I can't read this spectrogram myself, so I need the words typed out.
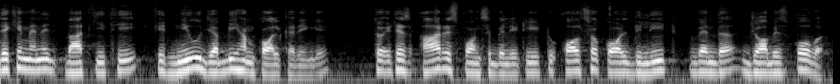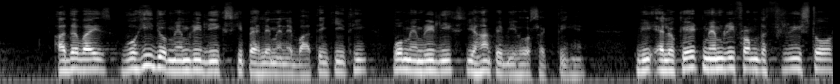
دیکھیے میں نے بات کی تھی کہ نیو جب بھی ہم کال کریں گے، تو it is our responsibility to also call delete when the job is over otherwise وہی جو میمری لیکس کی پہلے میں نے باتیں کی تھیں، وہ میمری لیکس یہاں پہ بھی ہو سکتی ہیں۔ We allocate memory from the free store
